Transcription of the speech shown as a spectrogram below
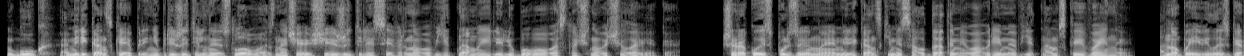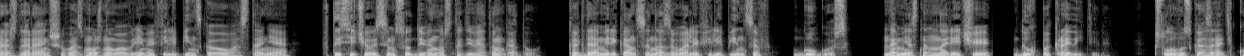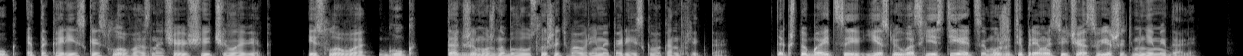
Гук — американское пренебрежительное слово, означающее жителя Северного Вьетнама или любого восточного человека. Широко используемое американскими солдатами во время Вьетнамской войны. Оно появилось гораздо раньше, возможно, во время филиппинского восстания в 1899 году, когда американцы называли филиппинцев «гугус», на местном наречии «дух-покровитель». К слову сказать, «кук» — это корейское слово, означающее «человек», и слово «гук» также можно было услышать во время корейского конфликта. Так что, бойцы, если у вас есть яйца, можете прямо сейчас вешать мне медали».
